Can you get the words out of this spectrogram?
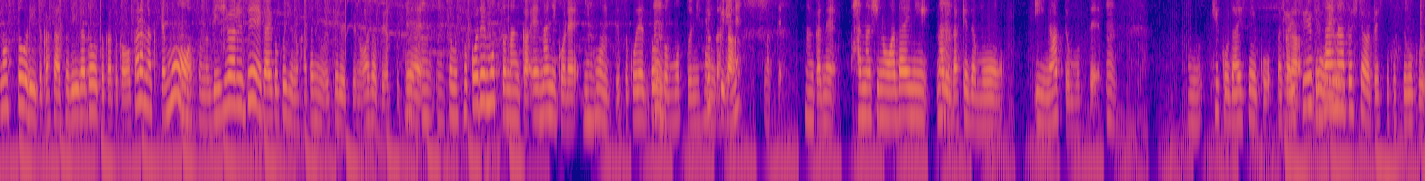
のストーリーとかさ鳥居がどうとかとか分からなくても、そのビジュアルで外国人の方にも受けるっていうのをわざとやってて、うんうんうん。でもそこでもっとなんか「え何これ日本」ってそこでどんどんもっと日フ本がさ、ックにねなって。なんかね話の話題になるだけでもいいなって思って、うん。結構大成功。だからデザイナーとしては私そこすごく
